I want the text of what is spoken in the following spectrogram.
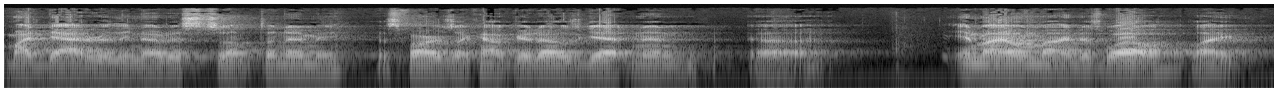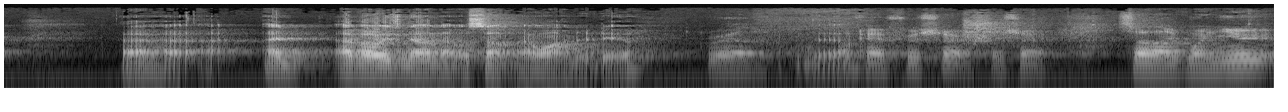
my dad really noticed something in me as far as like how good I was getting and uh, in my own mind as well. Like, uh, I, I've always known that was something I wanted to do. Really? Yeah. Okay, for sure, for sure. So like when you're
